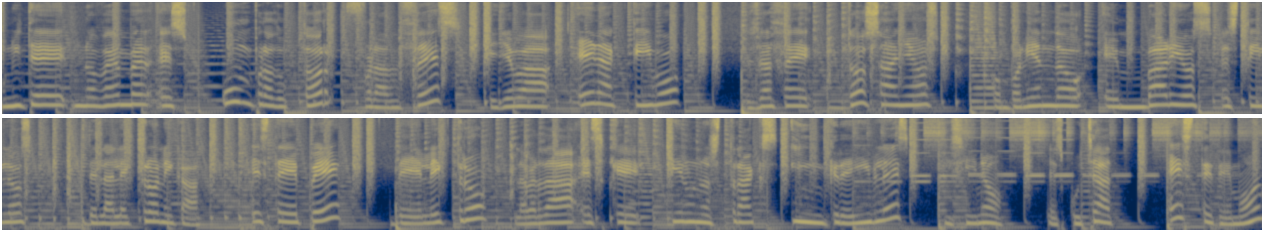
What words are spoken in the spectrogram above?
Unite November es un productor francés que lleva en activo desde hace dos años componiendo en varios estilos de la electrónica. Este EP de electro, la verdad es que tiene unos tracks increíbles y si no, escuchad este demon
